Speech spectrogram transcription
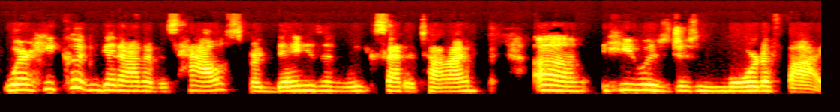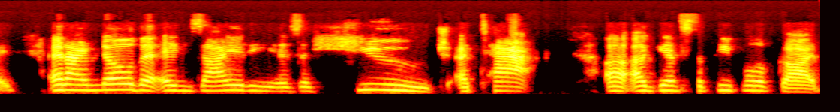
where he couldn't get out of his house for days and weeks at a time. Um, he was just mortified. And I know that anxiety is a huge attack uh, against the people of God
